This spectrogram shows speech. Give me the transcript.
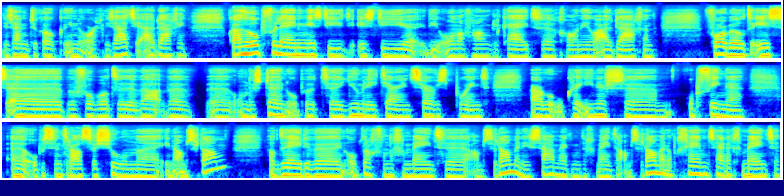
er zijn natuurlijk ook in de organisatie uitdaging. Qua hulpverlening is die, is die, die onafhankelijkheid gewoon heel uitdagend. Voorbeeld is bijvoorbeeld, we, we ondersteunen op het Humanitarian Service Point, waar we Oekraïners opvingen op het Centraal Station in Amsterdam. Dat deden we eh, in opdracht van de gemeente Amsterdam en in samenwerking met de gemeente Amsterdam. En op een gegeven moment zei de gemeente:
